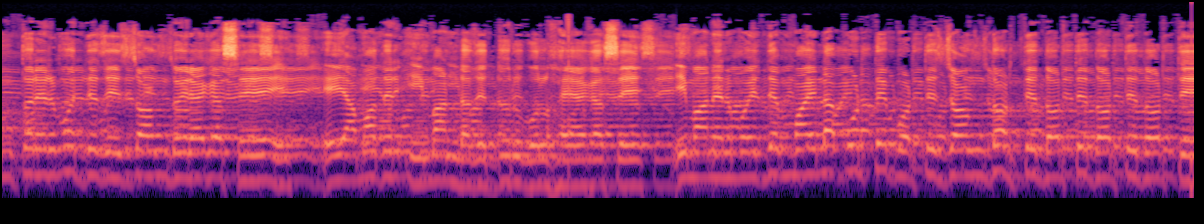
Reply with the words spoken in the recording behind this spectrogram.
অন্তরের মধ্যে যে জং ধরে গেছে, এই আমাদের ইমানটা যে দুর্বল হয়ে গেছে, ইমানের মধ্যে ময়লা পড়তে পড়তে জং ধরতে ধরতে ধরতে ধরতে,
